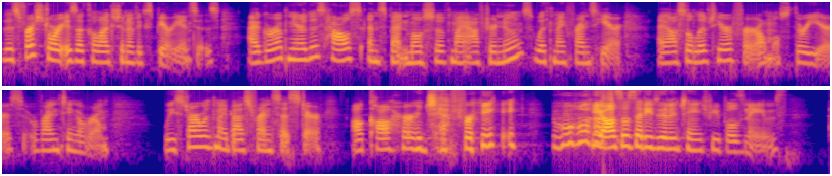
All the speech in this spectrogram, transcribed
this first story is a collection of experiences. I grew up near this house and spent most of my afternoons with my friends here. I also lived here for almost three years, renting a room. We start with my best friend's sister. I'll call her Jeffrey. he also said he's going to change people's names.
